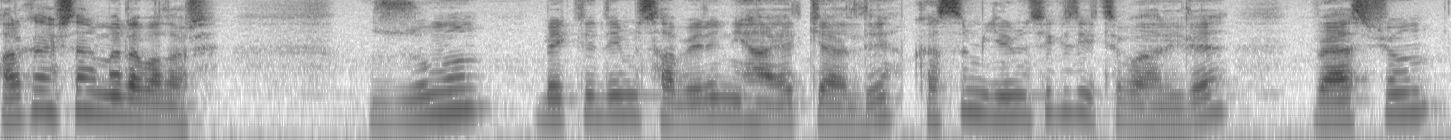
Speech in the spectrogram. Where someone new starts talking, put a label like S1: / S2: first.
S1: Arkadaşlar merhabalar. Zoom'un beklediğimiz haberi nihayet geldi. Kasım 28 itibariyle versiyon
